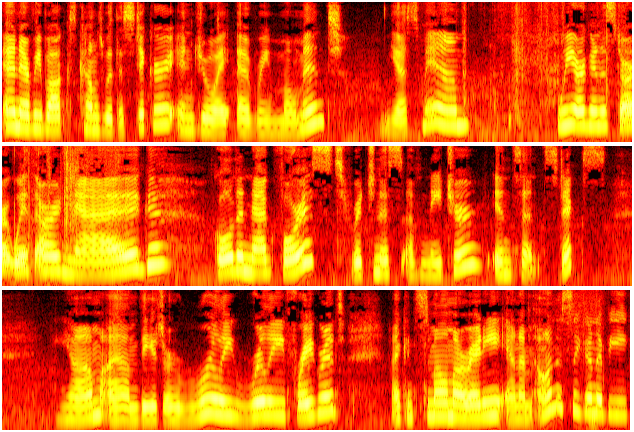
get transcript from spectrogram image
And every box comes with a sticker. Enjoy every moment. Yes, ma'am. We are going to start with our nag, golden nag forest, richness of nature, incense sticks. Yum. Um, these are really, really fragrant. I can smell them already, and I'm honestly going to be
